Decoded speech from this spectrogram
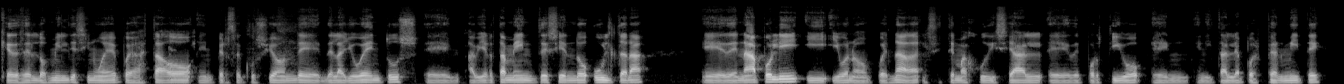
que desde el 2019 pues ha estado en persecución de, de la Juventus, eh, abiertamente siendo ultra eh, de Napoli y, y, bueno, pues nada, el sistema judicial eh, deportivo en, en Italia pues permite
